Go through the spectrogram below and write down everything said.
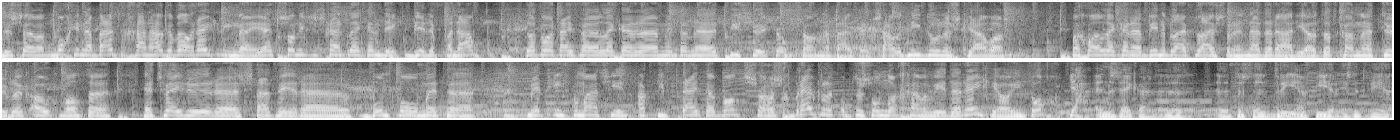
Dus mocht je naar buiten gaan, hou er wel rekening mee. Hè? Het zonnetje schijnt lekker en dik binnen van nou... Dat wordt even lekker met een t-shirtje of zo naar buiten. Ik zou het niet doen als ik jou was. Maar gewoon lekker binnen blijven luisteren naar de radio. Dat kan natuurlijk ook, want het tweede uur uh, staat weer uh, bomvol met, uh, met informatie en activiteiten. Want zoals gebruikelijk op de zondag gaan we weer de regio in, toch? Ja, en zeker. tussen 3 en 4 is het weer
